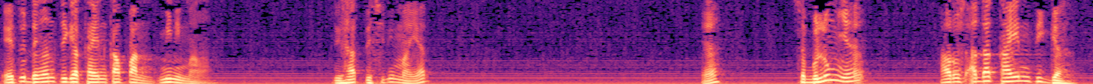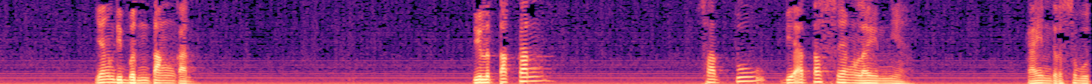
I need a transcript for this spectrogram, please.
yaitu dengan tiga kain kafan minimal. Lihat di sini mayat. Ya. Sebelumnya harus ada kain tiga yang dibentangkan. Diletakkan satu di atas yang lainnya. Kain tersebut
